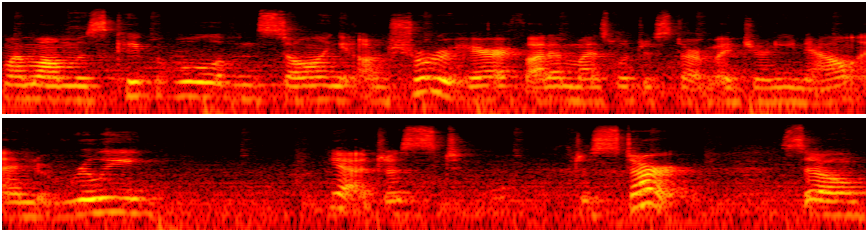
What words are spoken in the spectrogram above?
my mom was capable of installing it on shorter hair. I thought I might as well just start my journey now and really, yeah, just, just start. So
